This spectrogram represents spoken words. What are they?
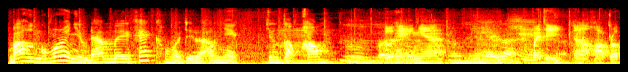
Bá Hưng cũng có rất là nhiều đam mê khác không phải chỉ là âm nhạc dân tộc không Hứa hẹn nha. Mình nghĩ là Vậy thì uh, Họp rất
